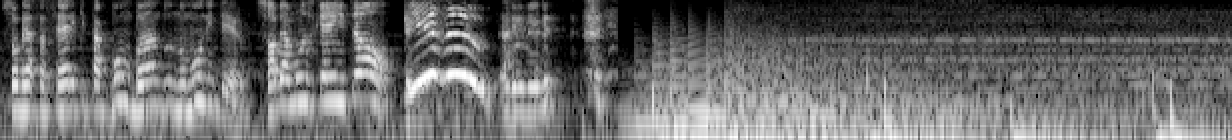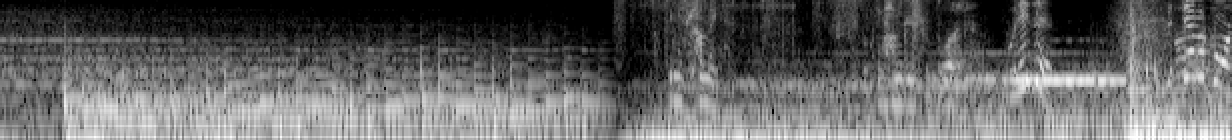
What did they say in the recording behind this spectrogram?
sobre essa série que tá bombando no mundo inteiro. Sobe a música aí então. Uhul! Something is coming. Something hungry for blood. What is it? The Demogorgon!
